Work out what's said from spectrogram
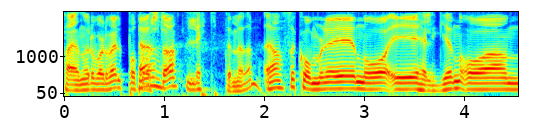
Feyenoord, var det vel, på torsdag. Ja, lekte med dem. Ja, så kommer de nå i helgen og um,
